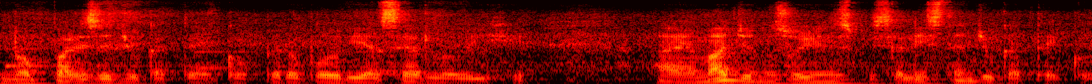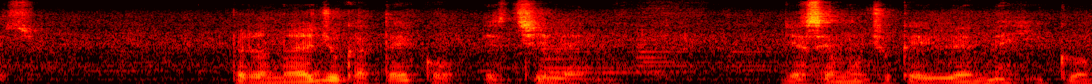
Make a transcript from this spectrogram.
No parece yucateco, pero podría serlo, dije. Además, yo no soy un especialista en yucatecos. Pero no es yucateco, es chileno. Y hace mucho que vive en México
